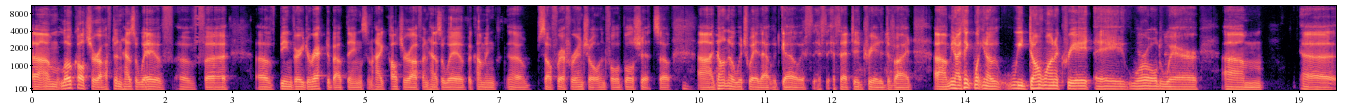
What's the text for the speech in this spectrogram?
um, low culture often has a way of of uh, of being very direct about things and high culture often has a way of becoming uh, self-referential and full of bullshit so uh, i don't know which way that would go if, if, if that did create a divide um, you know i think what you know we don't want to create a world where um, uh,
